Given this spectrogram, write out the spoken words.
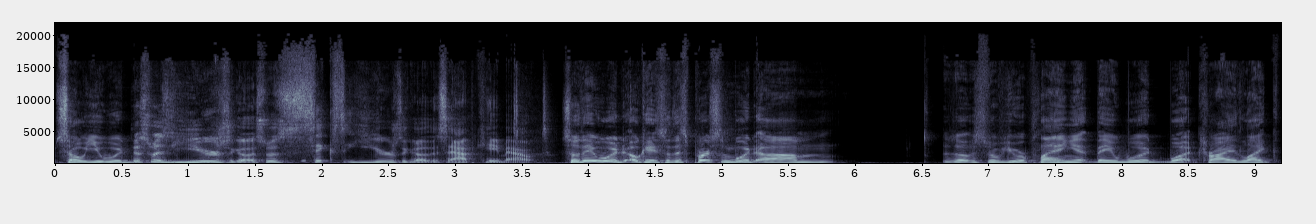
so you would this was years ago. This was six years ago. This app came out. so they would okay. So this person would um, so, so if you were playing it, they would what try like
